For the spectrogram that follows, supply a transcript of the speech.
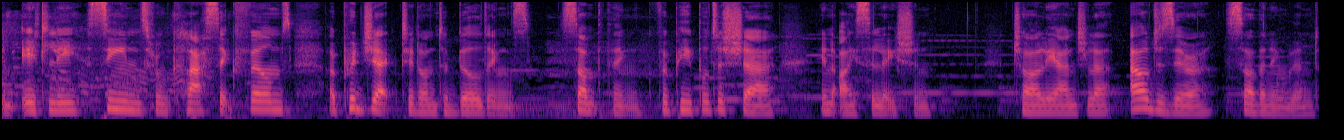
In Italy, scenes from classic films are projected onto buildings, something for people to share in isolation. Charlie Angela, Al Jazeera, Southern England.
